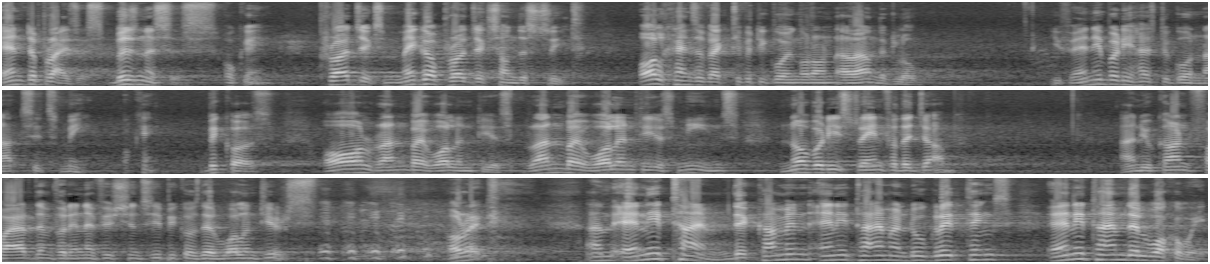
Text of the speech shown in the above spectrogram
enterprises, businesses, okay, projects, mega projects on the street, all kinds of activity going on around the globe. If anybody has to go nuts, it's me, okay? Because all run by volunteers. Run by volunteers means nobody is trained for the job and you can't fire them for inefficiency because they're volunteers, all right? And any time, they come in any time and do great things, any time they'll walk away,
